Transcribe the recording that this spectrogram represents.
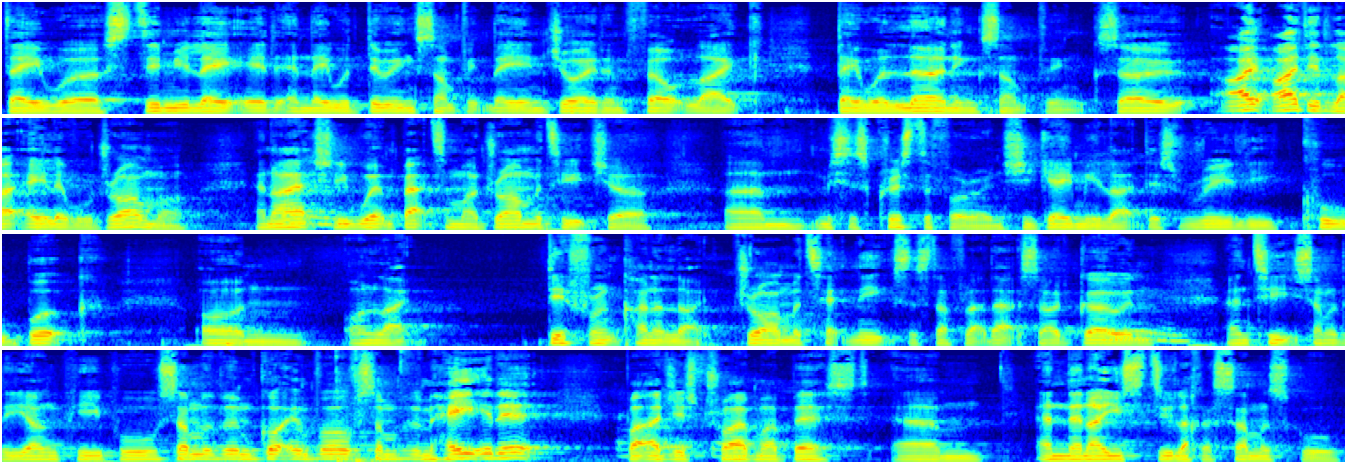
they were stimulated and they were doing something they enjoyed and felt like they were learning something. So I, I did like A level drama, and I actually went back to my drama teacher, um, Mrs. Christopher, and she gave me like this really cool book on on like different kind of like drama techniques and stuff like that. So I'd go and, and teach some of the young people. Some of them got involved, some of them hated it, but I just tried my best. Um, and then I used to do like a summer school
